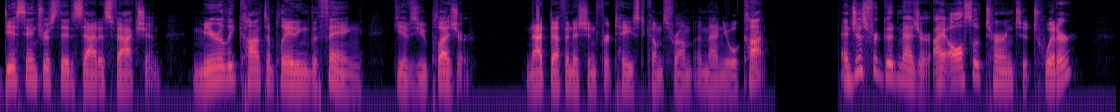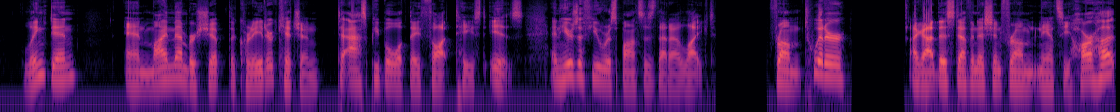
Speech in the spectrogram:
disinterested satisfaction. Merely contemplating the thing gives you pleasure. And that definition for taste comes from Immanuel Kant. And just for good measure, I also turned to Twitter, LinkedIn, and my membership, the Creator Kitchen, to ask people what they thought taste is. And here's a few responses that I liked. From Twitter, I got this definition from Nancy Harhut,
